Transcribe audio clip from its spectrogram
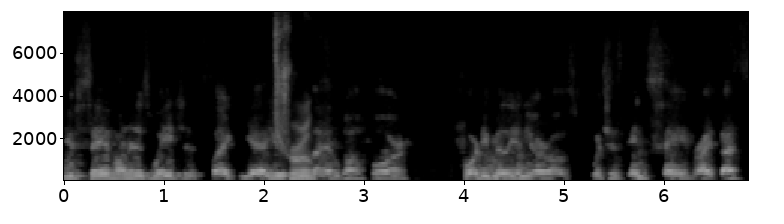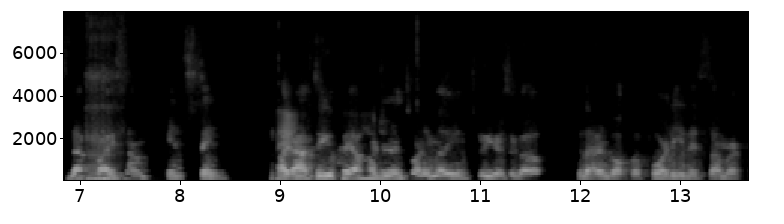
you save on his wages. Like, yeah, you, you let him go for 40 million euros, which is insane, right? That's that price sounds insane. Yeah. Like after you pay 120 million two years ago, you let him go for 40 this summer,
